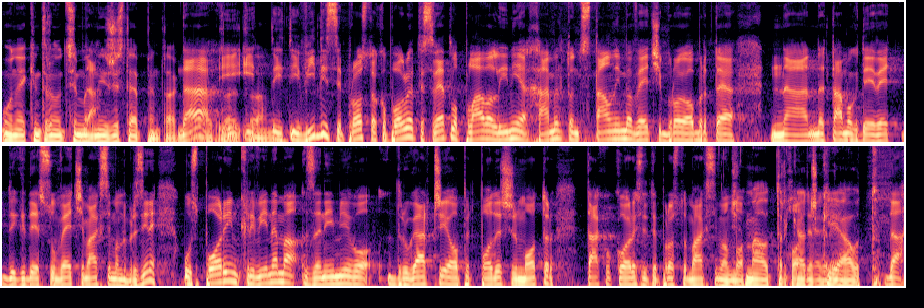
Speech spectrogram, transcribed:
u nekim trenucima da. niži stepen. Tako, da, to i, to. i, i, vidi se prosto, ako pogledate svetlo-plava linija, Hamilton stalno ima veći broj obrtaja na, na tamo gde, je već, gde su veće maksimalne brzine. U sporijim krivinama, zanimljivo, drugačije opet podešen motor, tako koristite prosto maksimalno. Malo trkački auto. Da.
